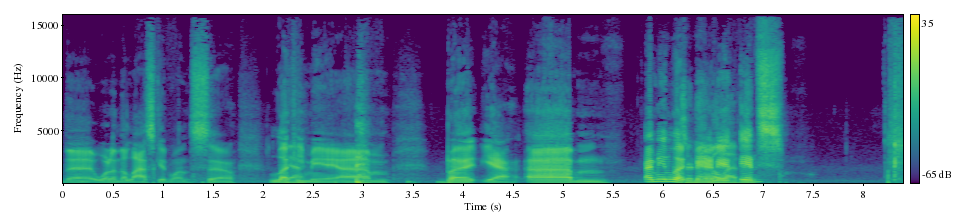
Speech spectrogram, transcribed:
the one of the last good ones. So lucky Yeah. me. Um, but yeah. Um, I mean, look, man. It, it's.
